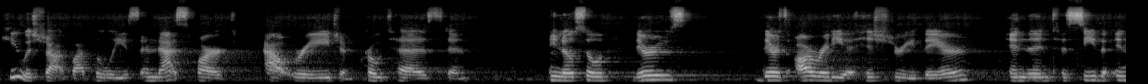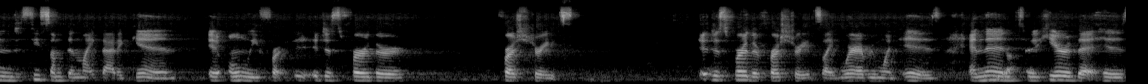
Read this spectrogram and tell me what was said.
He was shot by police, and that sparked outrage and protest and you know so there's there's already a history there. And then to see the and to see something like that again it only it just further frustrates it just further frustrates like where everyone is. And then yeah. to hear that his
